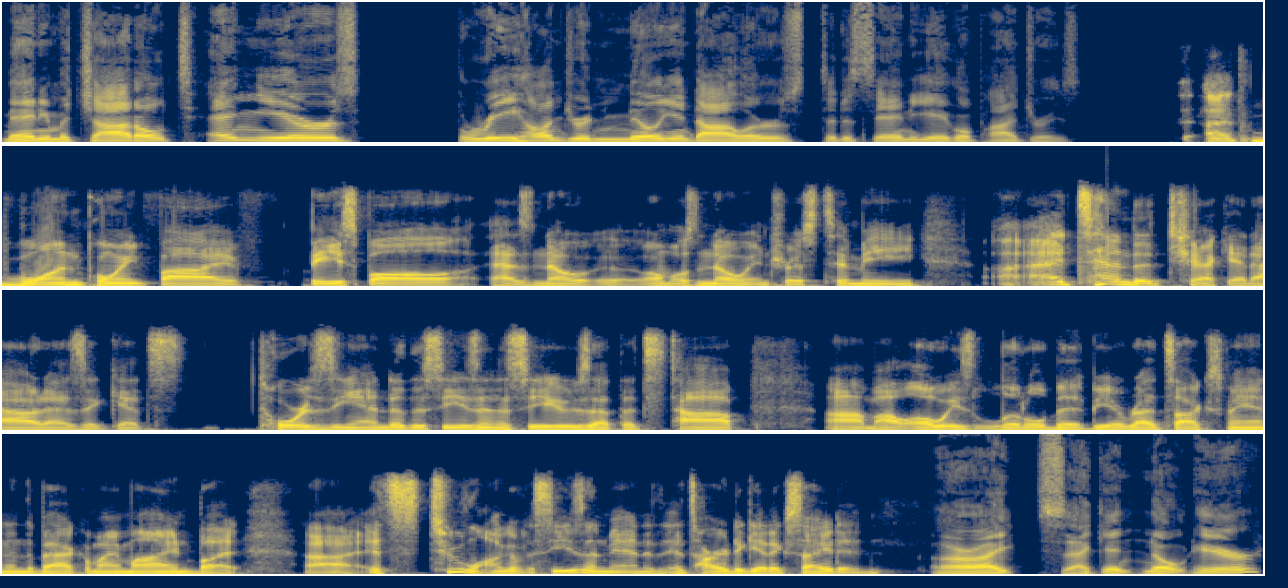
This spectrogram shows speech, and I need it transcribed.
Manny Machado, 10 years, $300 million to the San Diego Padres. At 1.5 baseball has no almost no interest to me i I tend to check it out as it gets towards the end of the season to see who's at the top um, i'll always little bit be a red sox fan in the back of my mind but uh, it's too long of a season man it's hard to get excited All right, second note here.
